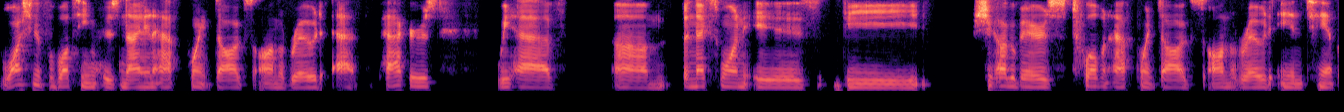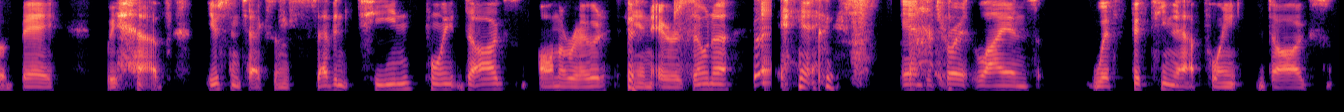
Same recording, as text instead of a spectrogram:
Washington football team who's nine and a half point dogs on the road at the Packers. We have um, the next one is the Chicago Bears 12 and a half point dogs on the road in Tampa Bay. We have Houston Texans 17 point dogs on the road in Arizona. and Detroit Lions with 15 and a half point dogs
